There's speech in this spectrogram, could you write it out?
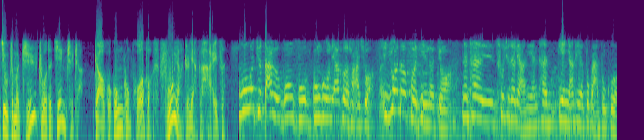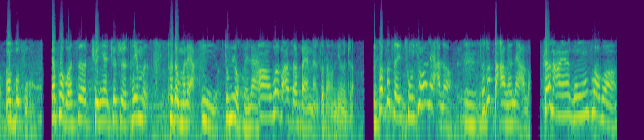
就这么执着地坚持着，照顾公公婆婆，抚养着两个孩子。我我去打个工，公公公联合上学，约了父亲的地方。那他出去这两年，他爹娘他也不管不顾。我不顾。俺婆婆是去年去世，她也没，她都没来，嗯，都没有回来。啊，我爸是白麦给他领着。他不是从小来了，嗯，他都大了来了。这那俺公公婆婆，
